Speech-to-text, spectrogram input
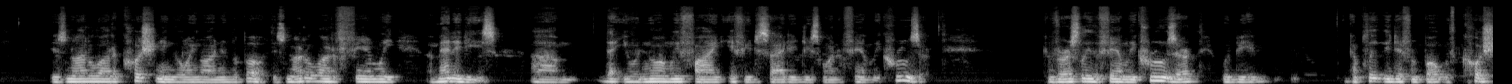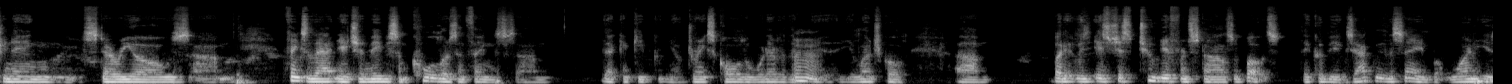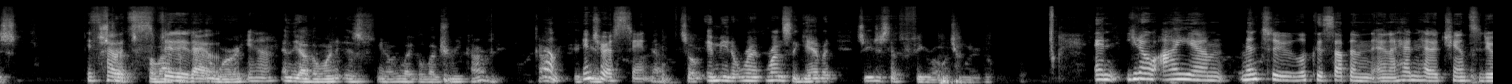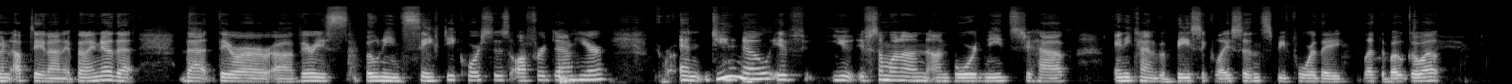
There's not a lot of cushioning going on in the boat. There's not a lot of family amenities um, that you would normally find if you decided you just want a family cruiser. Conversely, the family cruiser would be a completely different boat with cushioning, stereos, um, things of that nature. Maybe some coolers and things um, that can keep you know drinks cold or whatever the, Mhm. your lunch cold. Um, but it was it's just two different styles of boats. They could be exactly the same, but one is It's how it's for lack of a fitted better out. word. Yeah. and the other one is you know like a luxury Oh, car. It can- interesting. yeah. So I mean, it run, runs the gamut. So you just have to figure out what you want to do. And you know, I um, meant to look this up, and, and I hadn't had a chance to do an update on it. But I know that that there are uh, various boating safety courses offered down here. Right. And do you know if you if someone on on board needs to have any kind of a basic license before they let the boat go out?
